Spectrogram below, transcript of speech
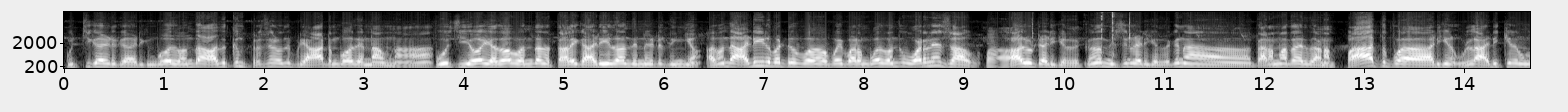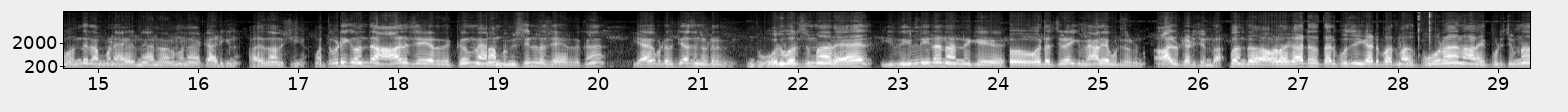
குச்சி காடுக்கு அடிக்கும்போது வந்து அதுக்கும் ப்ரெஷர் வந்து இப்படி ஆட்டும் போது என்ன ஆகும்னா பூச்சியோ ஏதோ வந்து அந்த தலைக்கு அடியில் தான் தின்னுக்கிட்டு திங்கும். அது வந்து அடியில் பட்டு போ- போய் படும்போது வந்து உடனே சாகும். இப்போ ஆள் விட்டு அடிக்கிறதுக்கும் மிஷினில் அடிக்கிறதுக்கும் நான் தரமாக தான் இருக்குது. ஆனால் பார்த்து அடிக்கணும். உள்ளே அடிக்கிறவங்க வந்து நம்ம நே நேர நேரமாக நேக்காக அடிக்கணும். அதுதான் விஷயம். மற்றபடிக்கு வந்து ஆள் செய்கிறதுக்கும் நம்ம மிஷினில் செய்கிறதுக்கும் ஏகப்பட்ட வித்தியாசங்கள் இருக்குது இந்த ஒரு வருஷமாவே இது இல்லைன்னா நான் இன்னைக்கு ஒரு லட்ச ரூபாய்க்கு மேலேயே கொடுத்துருக்கணும் ஆள் விட்டு அடிச்சிருந்தா. இப்போ அந்த அவ்வளோ காட்டு தர்பூசணி காட்டு பார்த்தோம் அது பூரா நாளைக்கு பிடிச்சோம்னா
